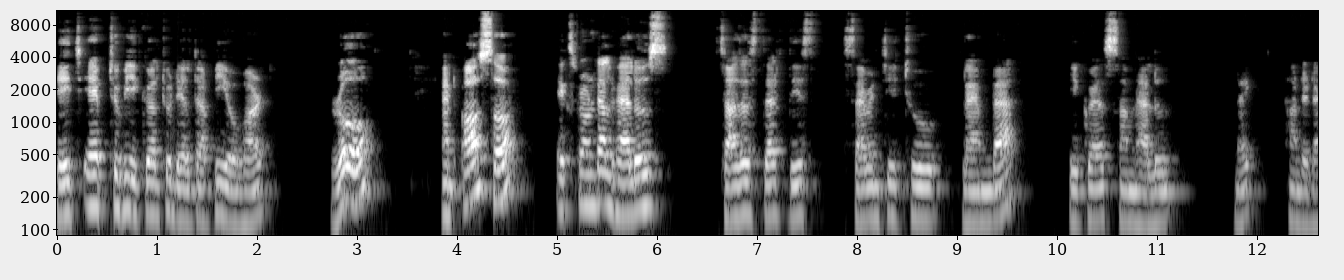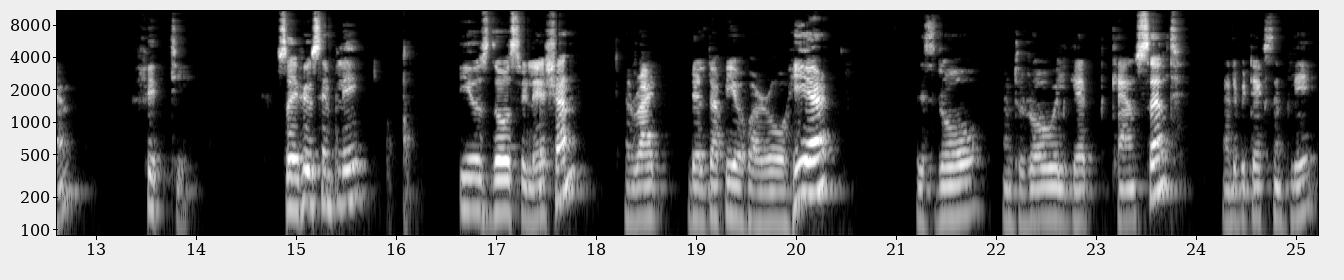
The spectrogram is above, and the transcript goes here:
HF to be equal to delta P over rho and also experimental values suggest that this 72 lambda equals some value like 150. So if you simply use those relation and write delta P over rho here this rho and rho will get cancelled. And if we take simply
